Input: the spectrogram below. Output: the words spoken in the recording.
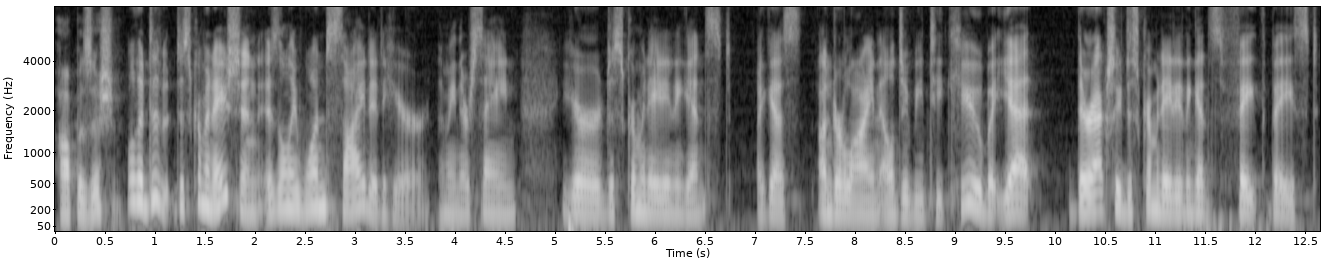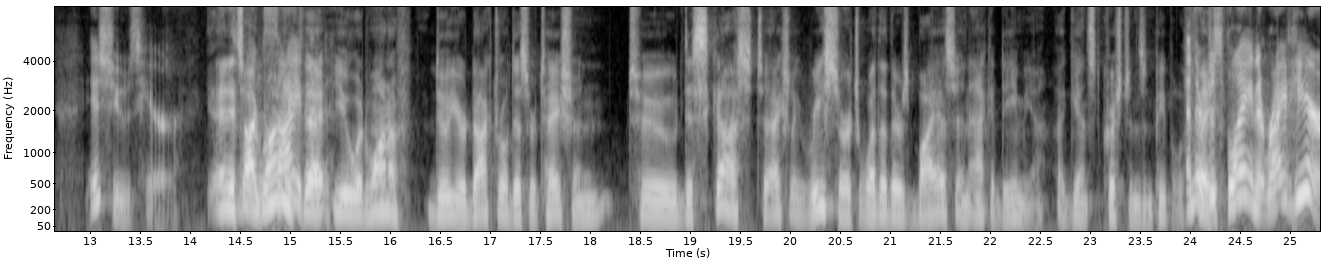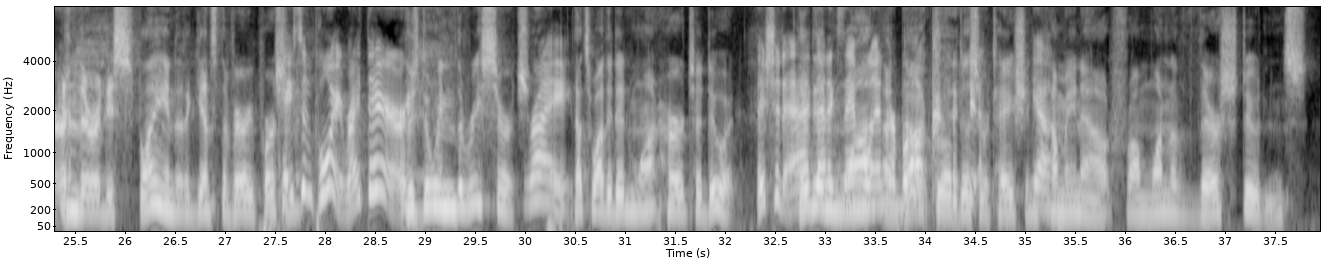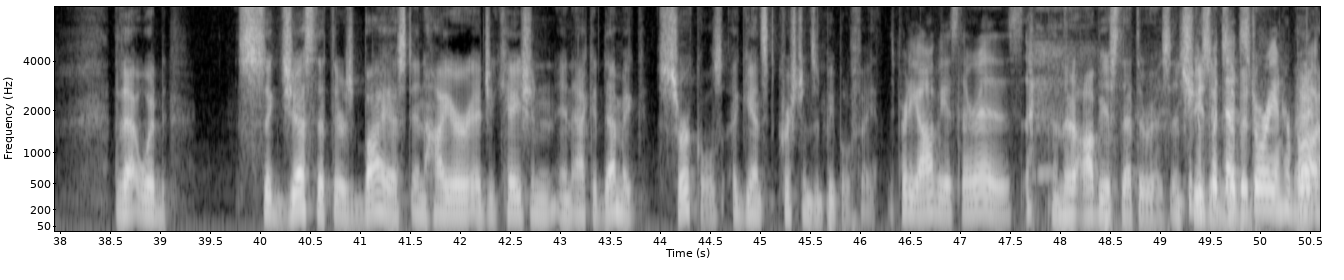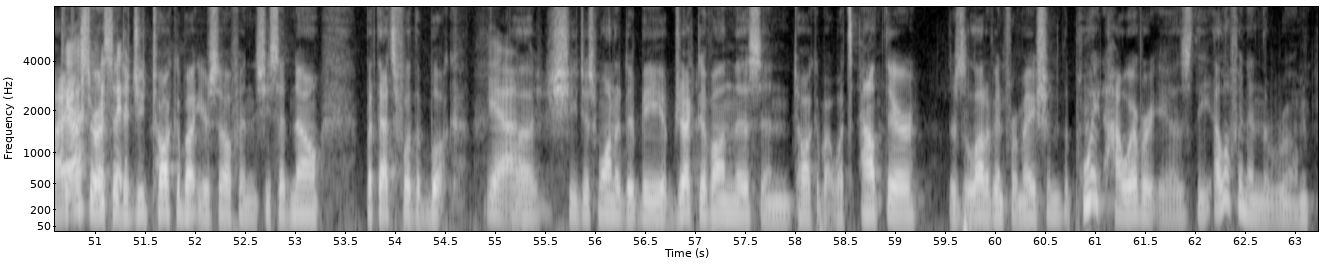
opposition. Well, the di- discrimination is only one sided here. I mean, they're saying you're discriminating against, I guess, underlying LGBTQ, but yet they're actually discriminating against faith based issues here. And it's ironic One-sided. that you would want to f- do your doctoral dissertation to discuss, to actually research whether there's bias in academia against Christians and people of And faith. they're displaying it right here. and they're displaying it against the very person Case in point, right there. who's doing the research. Right. That's why they didn't want her to do it. They should They add didn't that example in her book. doctoral dissertation Yeah. coming out from one of their students that would suggest that there's bias in higher education in academic circles against Christians and people of faith. It's pretty obvious there is. And they're obvious that there is. And She she's put that story in her I- book, I, yeah. asked her, I said, Did you talk about yourself? And she said, No, but that's for the book. Yeah. Uh, she just wanted to be objective on this and talk about what's out there. There's a lot of information. The point, however, is the elephant in the room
